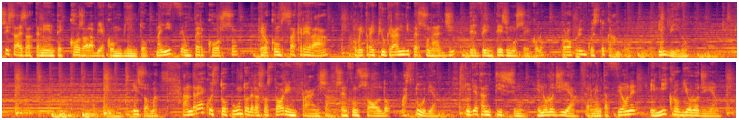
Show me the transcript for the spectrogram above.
si sa esattamente cosa l'abbia convinto, ma inizia un percorso che lo consacrerà come tra i più grandi personaggi del XX secolo proprio in questo campo, il vino. Insomma, Andrea a questo punto della sua storia in Francia, senza un soldo, ma studia. Studia tantissimo, enologia, fermentazione e microbiologia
